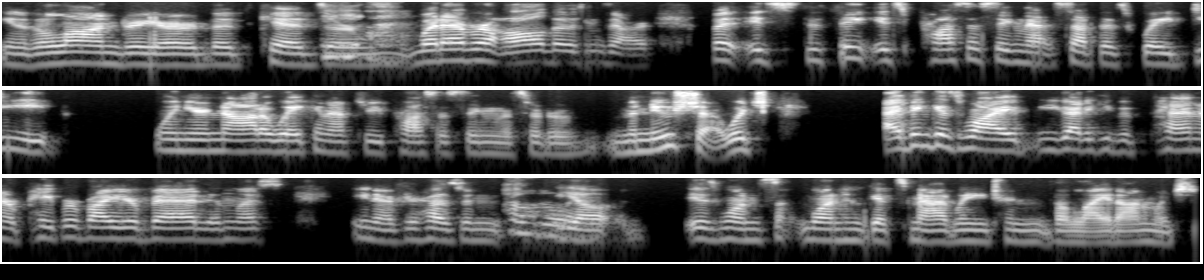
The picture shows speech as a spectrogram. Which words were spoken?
you know the laundry or the kids or yeah. whatever all those things are. But it's the thing; it's processing that stuff that's way deep when you're not awake enough to be processing the sort of minutia, which I think is why you got to keep a pen or paper by your bed, unless you know if your husband totally. you know, is one one who gets mad when you turn the light on, which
